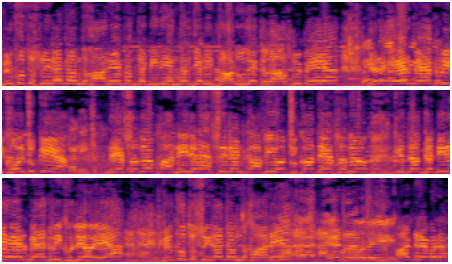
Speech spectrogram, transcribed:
ਬਿਲਕੁਲ ਤਸਵੀਰਾਂ ਤੁਹਾਨੂੰ ਦਿਖਾ ਰਹੇ ਹਾਂ ਕਿ ਗੱਡੀ ਦੇ ਅੰਦਰ ਜਿਹੜੀ ਦਾਰੂ ਦੇ ਗਲਾਸ ਵੀ ਪਏ ਆ ਜਿਹੜੇ 에ਅਰ ਬੈਗ ਵੀ ਖੁੱਲ ਚੁੱਕੇ ਆ। ਦੇਖ ਸਕਦੇ ਹੋ ਪਾਣੀ ਜਿਹੜਾ ਐਕਸੀਡੈਂਟ ਕਾਫੀ ਹੋ ਚੁੱਕਾ ਦੇਖ ਸਕਦੇ ਹੋ ਕਿਦਾਂ ਗੱਡੀ ਦੇ 에ਅਰ ਬੈਗ ਵੀ ਖੁੱਲੇ ਹੋਏ ਆ। ਬਿਲਕੁਲ ਤਸਵੀਰਾਂ ਤੁਹਾਨੂੰ ਦਿਖਾ ਰਹੇ ਆ ਇਹ ਡਰਾਈਵਰ ਹੈ ਜੀ। ਆਹ ਡਰਾਈਵਰ ਆ।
